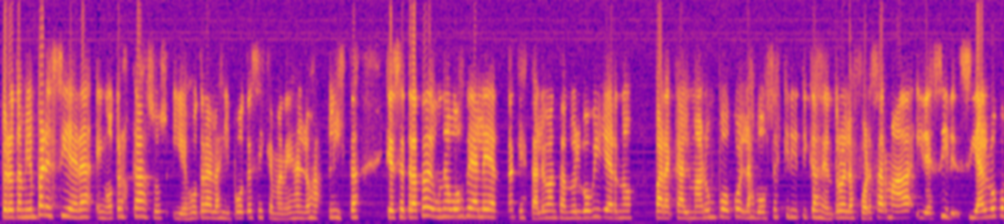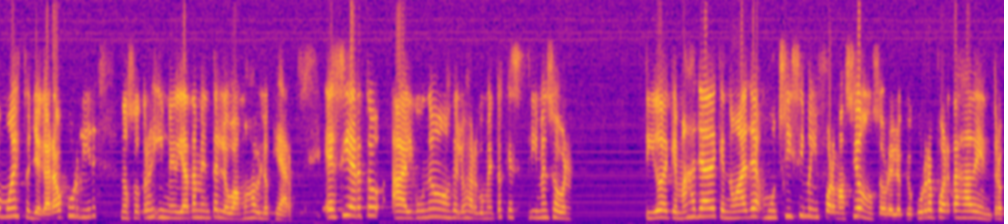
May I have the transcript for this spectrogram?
pero también pareciera en otros casos, y es otra de las hipótesis que manejan los analistas, que se trata de una voz de alerta que está levantando el gobierno para calmar un poco las voces críticas dentro de la Fuerza Armada y decir, si algo como esto llegara a ocurrir, nosotros inmediatamente lo vamos a bloquear. Es cierto, algunos de los argumentos que se estimen sobre de que más allá de que no haya muchísima información sobre lo que ocurre puertas adentro,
